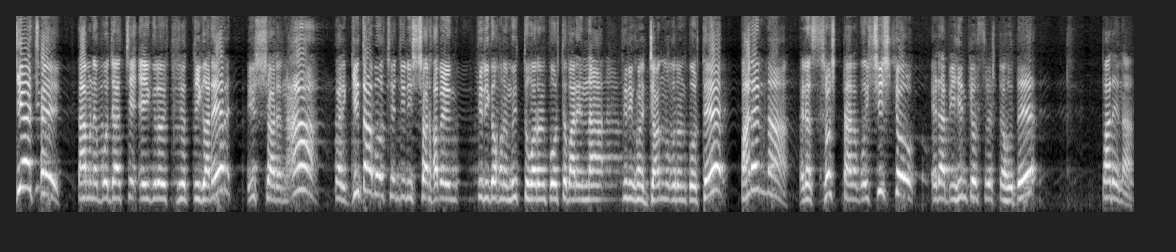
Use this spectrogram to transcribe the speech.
গিয়েছে, তার মানে বোঝাচ্ছে এইগুলো সত্যিকারের ঈশ্বর না। তার গীতা বলছেন যিনি ঈশ্বর হবেন, তিনি কখনো মৃত্যুবরণ করতে পারেন না, তিনি কখনো জন্মগ্রহণ করতে পারেন না। এটা স্রষ্টার বৈশিষ্ট্য, এটা বিহীন কেউ শ্রেষ্ঠ হতে পারে না।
